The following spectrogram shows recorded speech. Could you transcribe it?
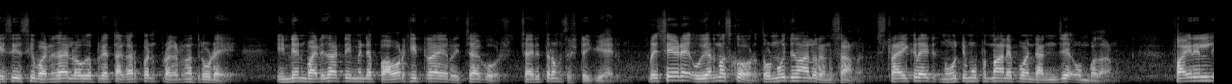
ഐ സി സി വനിതാ ലോകകപ്പിലെ തകർപ്പൻ പ്രകടനത്തിലൂടെ ഇന്ത്യൻ വനിതാ ടീമിന്റെ പവർ ഹിറ്ററായ റിച്ച ഘോഷ് ചരിത്രം സൃഷ്ടിക്കുകയായിരുന്നു. റിച്ചയുടെ ഉയർന്ന സ്കോർ തൊണ്ണൂറ്റിനാല് റൺസാണ് സ്ട്രൈക്ക് റേറ്റ് നൂറ്റി മുപ്പത്തിനാല് പോയിന്റ് അഞ്ച് ഒമ്പതാണ്. ഫൈനലിൽ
